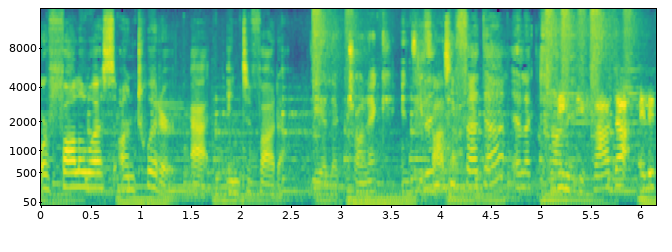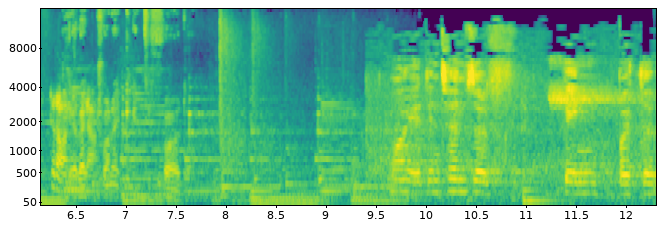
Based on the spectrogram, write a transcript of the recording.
or follow us on Twitter at Intifada. The Electronic Intifada. Intifada electronic. Intifada elettronica. Electronic Intifada. Wyatt, in terms of being both the,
